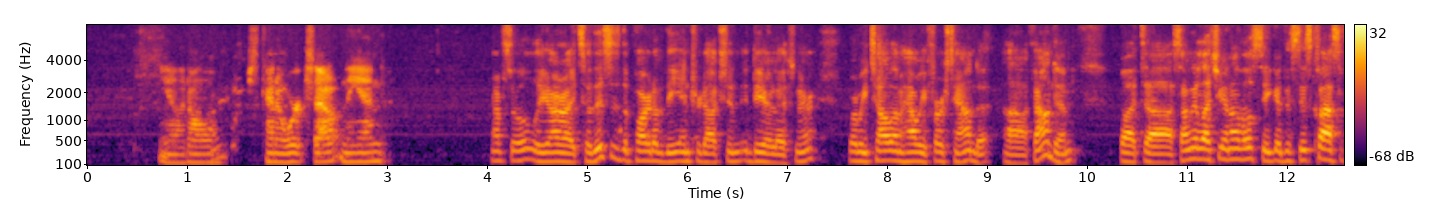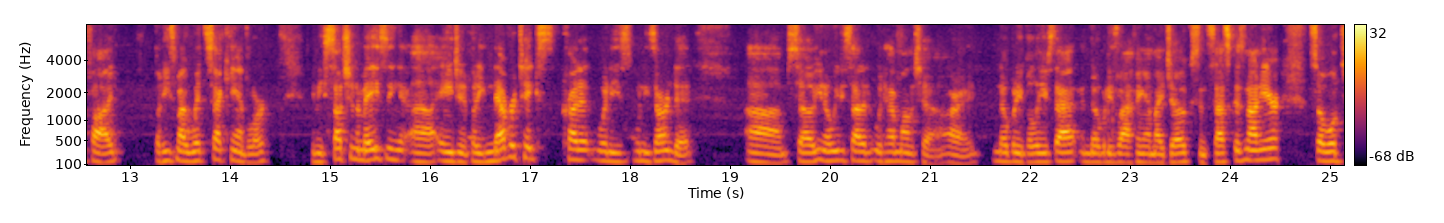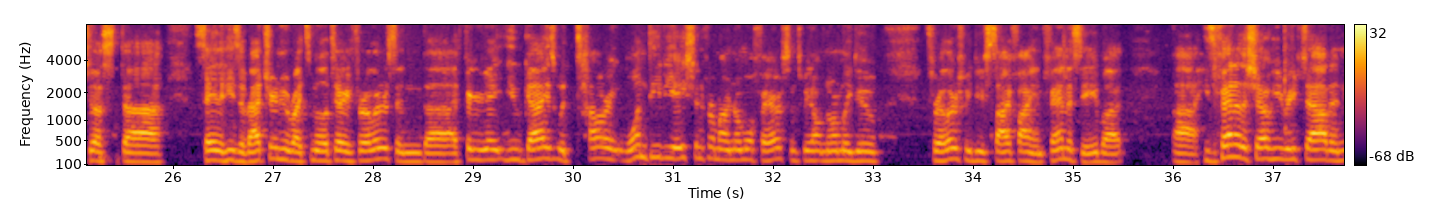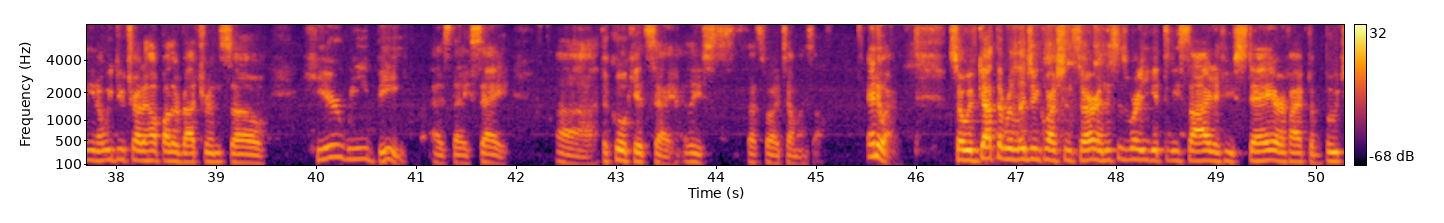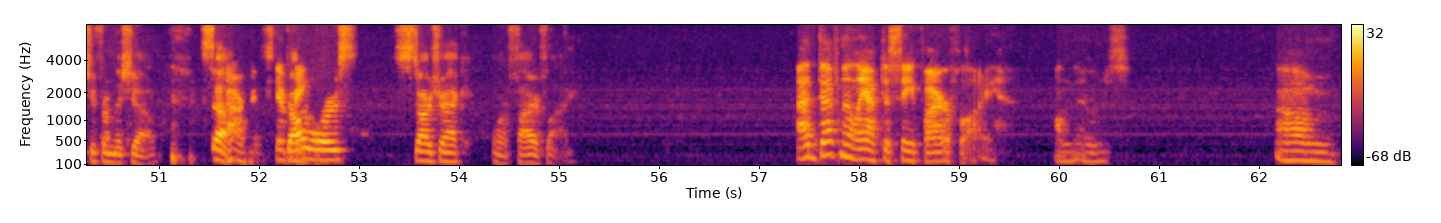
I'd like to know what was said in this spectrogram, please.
you know, it all just kind of works out in the end. Absolutely. All right. So this is the part of the introduction, dear listener, where we tell them how we first found it, uh, found him. But uh, so I'm going to let you in on those secrets. This is classified but he's my WITSEC handler, and he's such an amazing uh, agent. But he never takes credit when he's when he's earned it. Um, so you know, we decided we'd have him on the show. All right, nobody believes that, and nobody's laughing at my jokes since Seska's not here. So we'll just uh, say that he's a veteran who writes military thrillers, and uh, I figured you guys would tolerate one deviation from our normal fare since we don't normally do thrillers. We do sci-fi and fantasy, but uh, he's a fan of the show. He reached out, and you know, we do try to help other veterans. So here we be, as they say uh, the cool kids say. At least that's what I tell myself. Anyway, so we've got the religion question, sir, and this is where you get to decide if you stay or if I have to boot you from the show. So, Star Wars, Star Trek, or Firefly? I definitely have to say Firefly on those. Um,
